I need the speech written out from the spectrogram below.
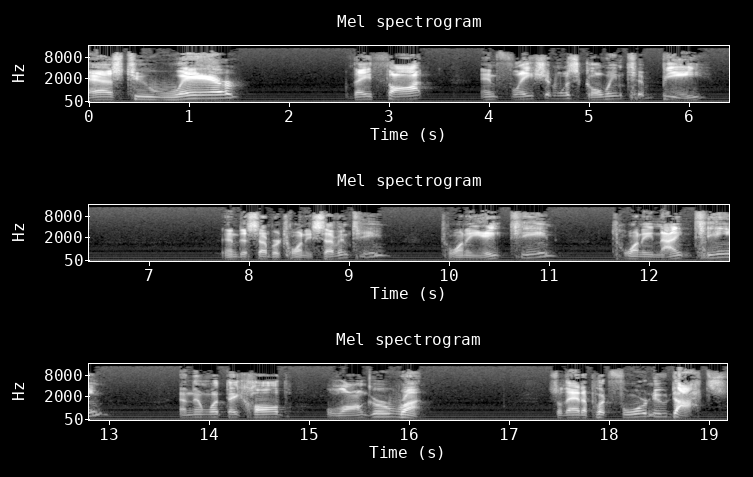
as to where they thought inflation was going to be in December 2017, 2018, 2019, and then what they called longer run. So they had to put four new dots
